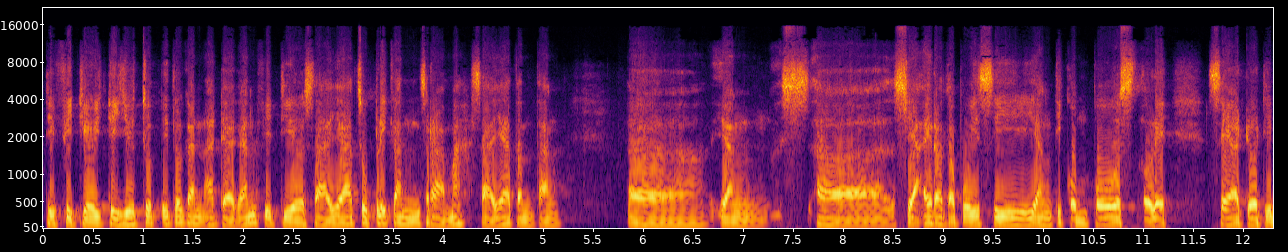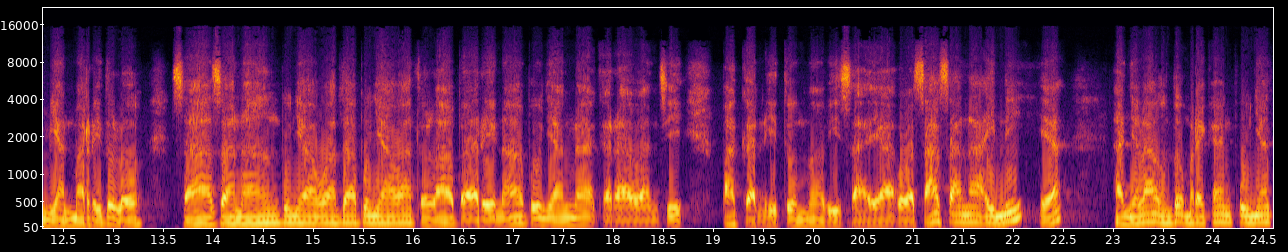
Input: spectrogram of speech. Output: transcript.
Di video di YouTube itu kan ada kan video saya cuplikan ceramah saya tentang uh, yang uh, syair atau puisi yang dikompos oleh Seado di Myanmar itu loh. Sasanang punya wata punya watola barena punya nagarawanci pagan itu ya bahwa sasana ini ya hanyalah untuk mereka yang punya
